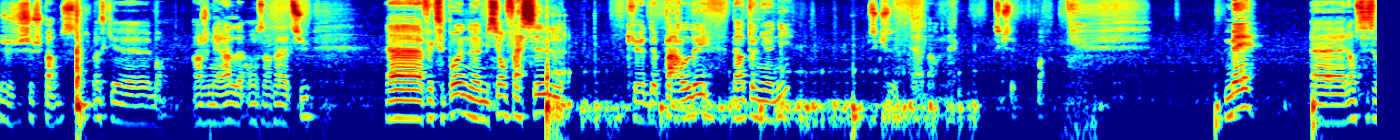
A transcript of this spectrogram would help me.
Je, je- pense. Je pense que, bon, en général, on s'entend là-dessus. Euh, fait que c'est pas une mission facile que de parler d'Antonioni. Excusez, tabarnak. Excusez. Bon. Mais, euh, non, c'est ça.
